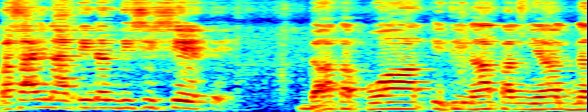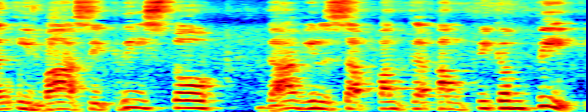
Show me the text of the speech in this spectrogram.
Basahin natin ang 17. Datapwat itinatanyag ng iba si Kristo dahil sa pagkakampi-kampi,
